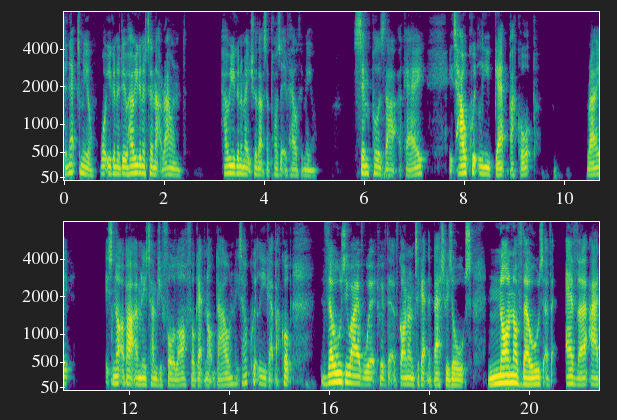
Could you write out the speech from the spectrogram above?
the next meal, what are you going to do? How are you going to turn that around? How are you going to make sure that's a positive, healthy meal? Simple as that, okay? It's how quickly you get back up, right? It's not about how many times you fall off or get knocked down. It's how quickly you get back up. those who I've worked with that have gone on to get the best results, none of those have ever I,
